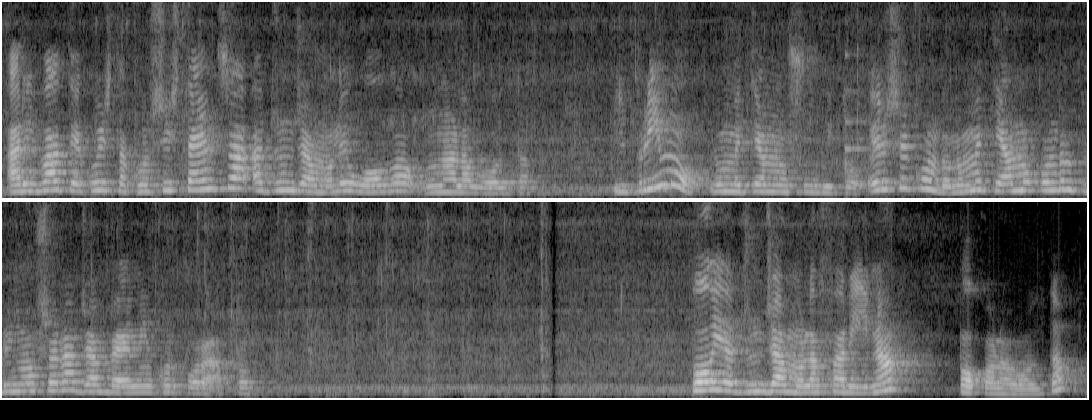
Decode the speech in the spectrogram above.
Arrivati a questa consistenza aggiungiamo le uova una alla volta. Il primo lo mettiamo subito e il secondo lo mettiamo quando il primo sarà già ben incorporato. Poi aggiungiamo la farina, poco alla volta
